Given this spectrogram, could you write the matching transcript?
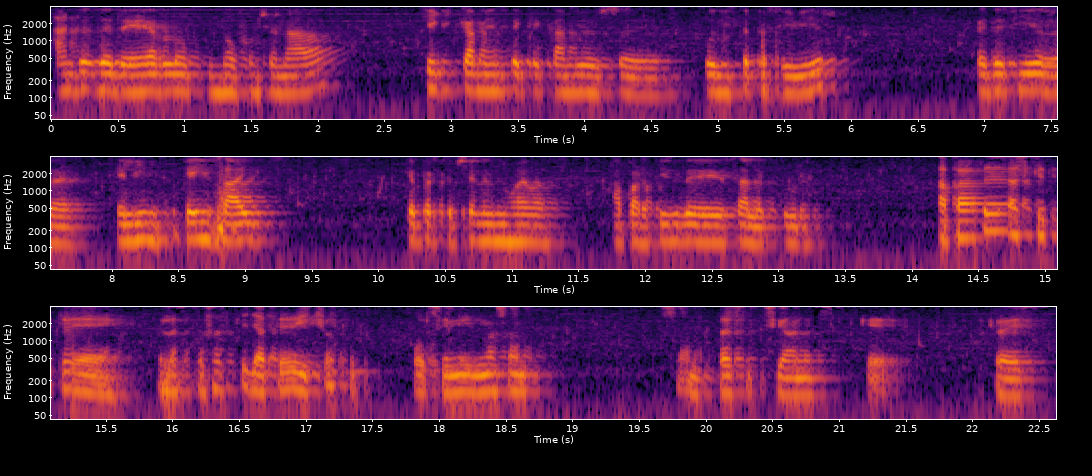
antes de leerlo no funcionaba. Psíquicamente, ¿qué cambios eh, pudiste percibir? Es decir, eh, el ¿qué insights, qué percepciones nuevas a partir de esa lectura? aparte de las, que de las cosas que ya te he dicho, que por sí mismas son, son percepciones que, ves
